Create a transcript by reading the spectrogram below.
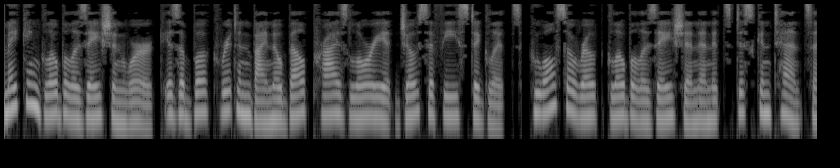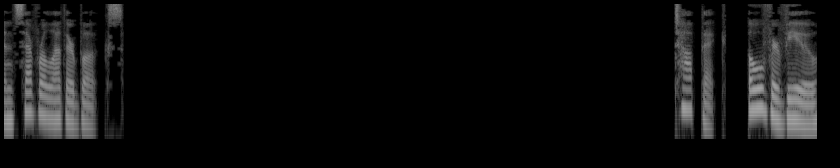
Making Globalization Work is a book written by Nobel Prize laureate Joseph E. Stiglitz, who also wrote Globalization and Its Discontents and several other books. Overview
